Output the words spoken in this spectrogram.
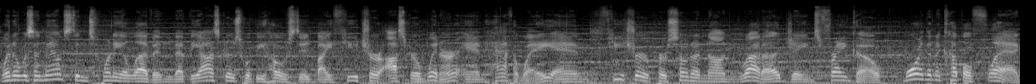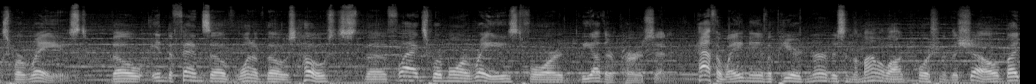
When it was announced in 2011 that the Oscars would be hosted by future Oscar winner Anne Hathaway and future persona non grata James Franco, more than a couple flags were raised. Though, in defense of one of those hosts, the flags were more raised for the other person. Hathaway may have appeared nervous in the monologue portion of the show, but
